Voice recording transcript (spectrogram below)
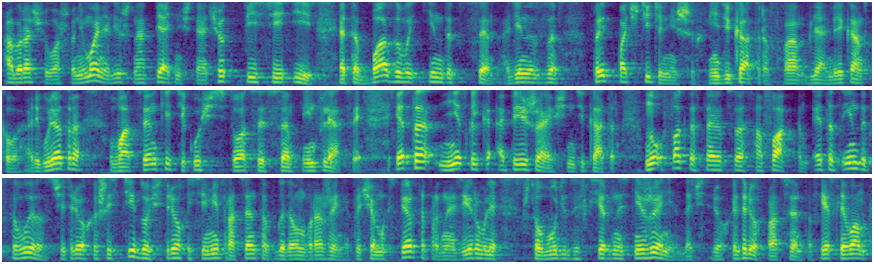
Обращу ваше внимание лишь на пятничный отчет PCE. Это базовый индекс цен, один из предпочтительнейших индикаторов для американского регулятора в оценке текущей ситуации с инфляцией. Это несколько опережающий индикатор, но факт остается фактом. Этот индекс вырос с 4,6 до 4,7% в годовом выражении. Причем эксперты прогнозировали, что будет зафиксировано снижение до 4,3%. Если вам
